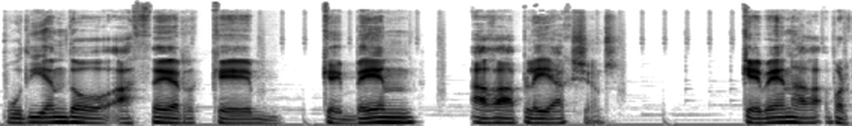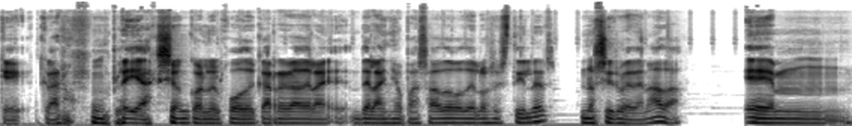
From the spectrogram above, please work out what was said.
pudiendo hacer que, que Ben haga play actions, que Ben haga. Porque, claro, un play action con el juego de carrera del año pasado de los Steelers no sirve de nada. Em,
